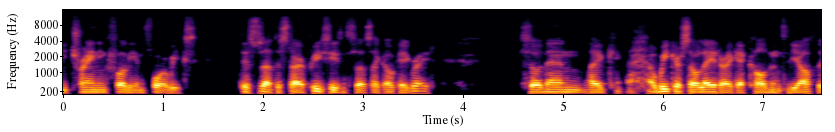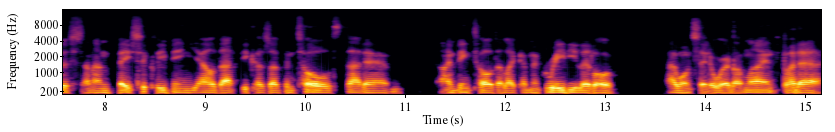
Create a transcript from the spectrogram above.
be training fully in four weeks." This was at the start of preseason, so I was like, "Okay, great." So then, like a week or so later, I get called into the office, and I'm basically being yelled at because I've been told that um, I'm being told that like I'm a greedy little, I won't say the word online, but uh,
